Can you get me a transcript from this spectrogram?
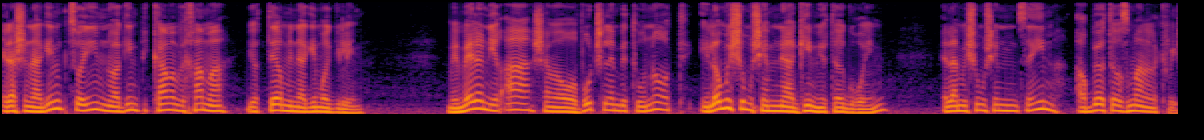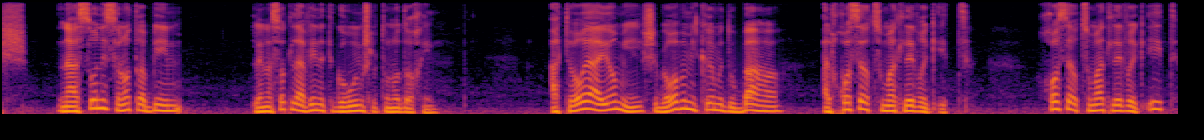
אלא שנהגים מקצועיים נוהגים פי כמה וכמה יותר מנהגים רגילים. ממילא נראה שהמעורבות שלהם בתאונות היא לא משום שהם נהגים יותר גרועים, אלא משום שהם נמצאים הרבה יותר זמן על הכביש. נעשו ניסיונות רבים לנסות להבין את הגורמים של תאונות דרכים. התיאוריה היום היא שברוב המקרים מדובר על חוסר תשומת לב רגעית. חוסר תשומת לב רגעית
